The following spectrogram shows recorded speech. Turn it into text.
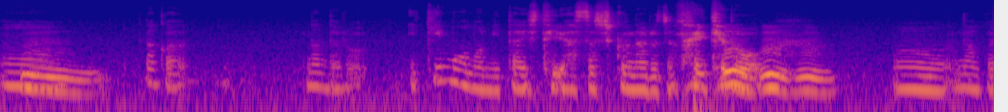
ううん。んなんかなんだろう。生き物に対して優しくなるじゃないけど、うんうん。うん。なんか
